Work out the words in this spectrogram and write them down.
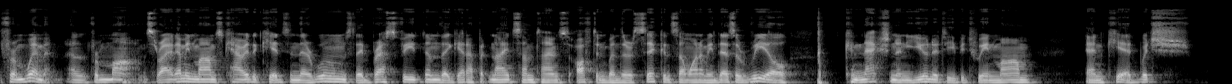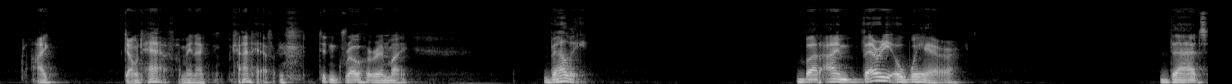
from women and from moms, right? I mean, moms carry the kids in their wombs, they breastfeed them, they get up at night sometimes, often when they're sick and so on. I mean, there's a real connection and unity between mom and kid, which I don't have. I mean, I can't have and didn't grow her in my belly. But I'm very aware that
